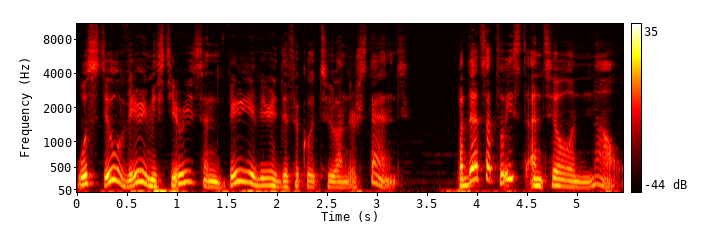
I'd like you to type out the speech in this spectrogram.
was still very mysterious and very very difficult to understand. But that's at least until now.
